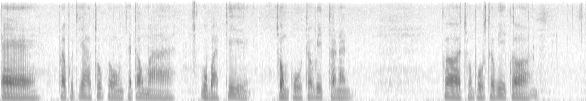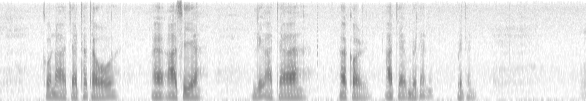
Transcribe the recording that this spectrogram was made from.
แต่พระพุทธเจ้าทุกพระองค์จะต้องมาอุบัติที่ชมพูทวีปเท่านั้น ก็ชมพูทวีปก็ ก็น่าจะแถวๆอ่าอาเซีย หรืออาจจะอ่าก็อาจจะแบบนั้นแบบนั้นอื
